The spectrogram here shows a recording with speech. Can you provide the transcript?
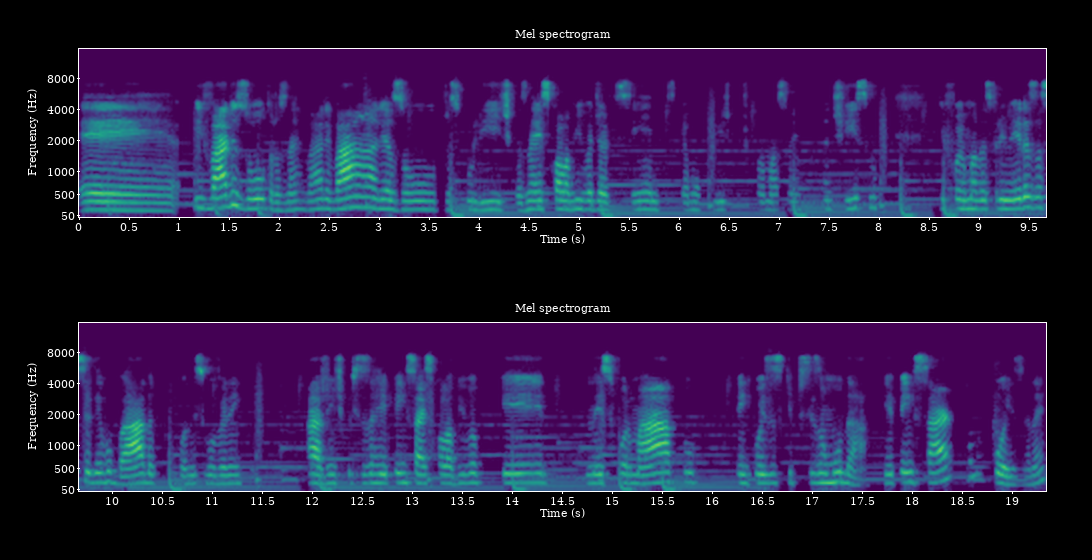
É, e vários outros, né? Várias outras políticas, né? Escola Viva de Artes Cênicas, que é uma política de formação importantíssima, que foi uma das primeiras a ser derrubada quando esse governo entrou. Ah, a gente precisa repensar a Escola Viva porque nesse formato tem coisas que precisam mudar. Repensar é uma coisa, né?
